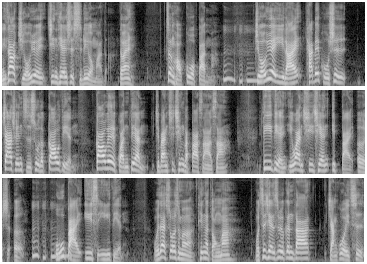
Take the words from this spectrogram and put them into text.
你知道九月今天是十六嘛的，对不对？正好过半嘛。嗯嗯嗯。九月以来，台北股市加权指数的高点，高月管店一万七千六百三十三，低点一万七千一百二十二。嗯嗯。五百一十一点。我在说什么？听得懂吗？我之前是不是跟大家讲过一次？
